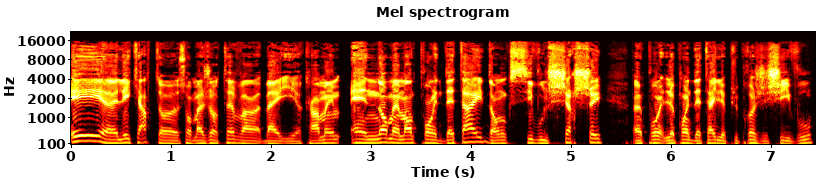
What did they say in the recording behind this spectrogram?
et euh, les cartes euh, sont majoritairement ben il y a quand même énormément de points de détail. Donc si vous cherchez un point le point de détail le plus proche de chez vous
